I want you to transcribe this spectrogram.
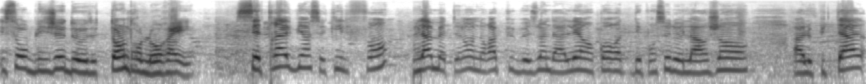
ils sont obligés de tendre l'oreille. C'est très bien ce qu'ils font. Là maintenant, on n'aura plus besoin d'aller encore dépenser de l'argent à l'hôpital.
